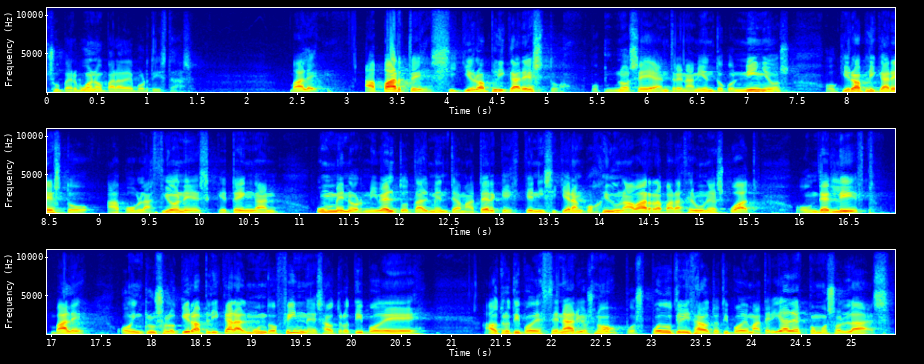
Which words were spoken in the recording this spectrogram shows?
súper bueno para deportistas. ¿Vale? Aparte, si quiero aplicar esto, no sé, a entrenamiento con niños, o quiero aplicar esto a poblaciones que tengan un menor nivel totalmente amateur, que, ni siquiera han cogido una barra para hacer un squat o un deadlift, ¿vale? o incluso lo quiero aplicar al mundo fitness, a otro tipo de, a otro tipo de escenarios, ¿no? Pues puedo utilizar otro tipo de materiales, como son las,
